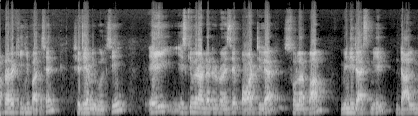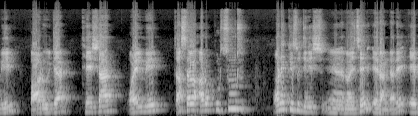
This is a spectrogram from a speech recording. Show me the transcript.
আপনারা কী কী পাচ্ছেন সেটি আমি বলছি। এই স্কিমের আন্ডারে রয়েছে power tiller solar pump mini rice mill, ডাল mill, power weeder thresher oil mill, তাছাড়া আরও প্রচুর অনেক কিছু জিনিস রয়েছে এর আন্ডারে এফ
